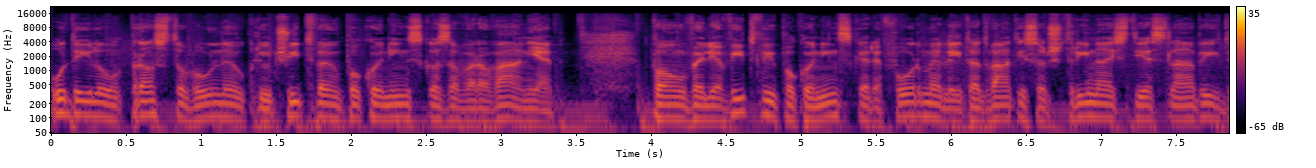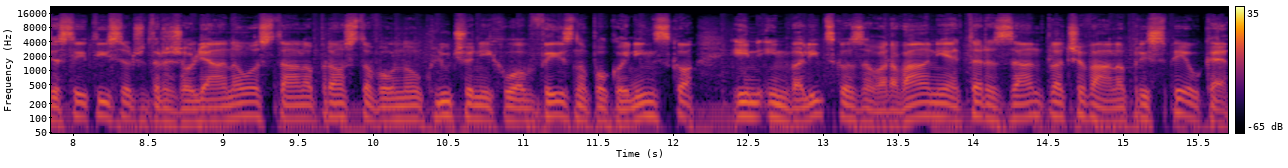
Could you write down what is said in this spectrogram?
v delu prostovoljne vključitve v pokojninsko zavarovanje. Po uveljavitvi pokojninske reforme leta 2013 je slabih 10 tisoč državljanov ostalo prostovoljno vključenih v obvezno pokojninsko in invalidsko zavarovanje ter zanj plačevalo prispevke.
